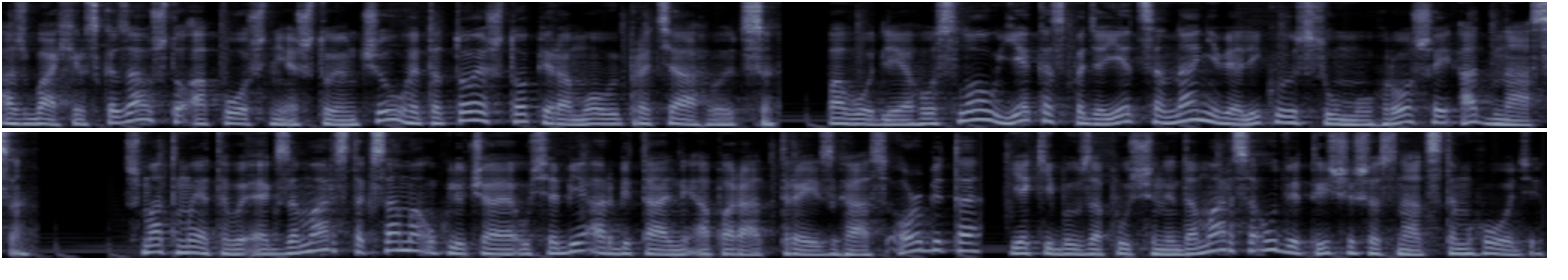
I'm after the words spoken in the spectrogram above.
Ашбахер сказаў, што апошняе, што ён чуў, гэта тое, што перамовы працягваюцца. Паводле яго слоў Ека спадзяецца на невялікую суму грошай ад NASAа. Шматмэтавы экзамарс таксама ўключае ў сябе арбітальны апарат Трейс Газ Орбіта, які быў запущены да Марса ў 2016 годзе.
